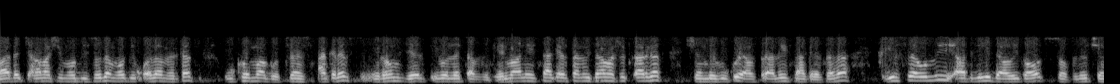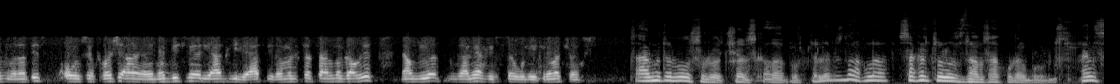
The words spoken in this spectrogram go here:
მადა ჭამაში მოდისო და მოდი ყველამ ერთად უქომაგოთ ჩვენს ნაკრებს, რომ ჯერ პირველ ეტაპზე გერმანიის ნაკრებთან ვითამაშოთ კარგად, შემდეგ უკვე ავსტრალიის ნაკრებთან და ღირსეული ადგილი დავიკავოთ სოფლიო ჩემპიონატის ყოველ შემთხვევაში ნებისმიერი ადგილი ათი რომელიცაც არ უნდა გავიდეთ, ნამდვილად ძალიან ღირსეული იქნება ჩვენთვის. წარმატებულ სულოთ ჩვენს კალათბურთელებს და ახლა საქართველოს დამსახურებულ მწვრთნელს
